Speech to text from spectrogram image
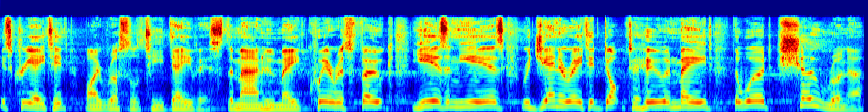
is created by Russell T Davies, the man who made Queer as Folk years and years, regenerated Doctor Who, and made the word showrunner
